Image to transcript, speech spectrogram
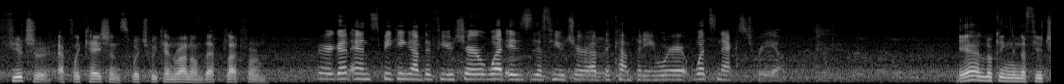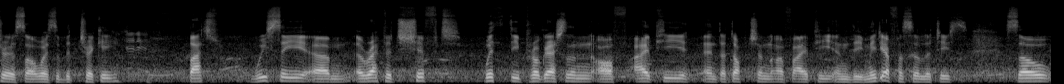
future applications which we can run on that platform. Very good. And speaking of the future, what is the future of the company? Where, what's next for you? Yeah, looking in the future is always a bit tricky. But we see um, a rapid shift with the progression of IP and adoption of IP in the media facilities. So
